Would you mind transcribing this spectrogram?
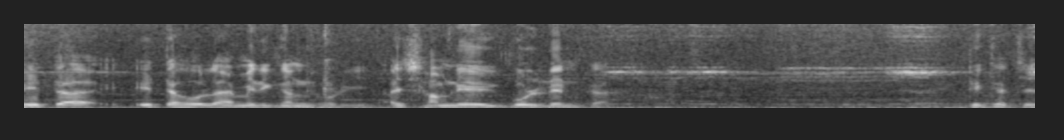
এটা এটা হলো আমেরিকান ঘড়ি আর সামনে ওই গোল্ডেনটা ঠিক আছে?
